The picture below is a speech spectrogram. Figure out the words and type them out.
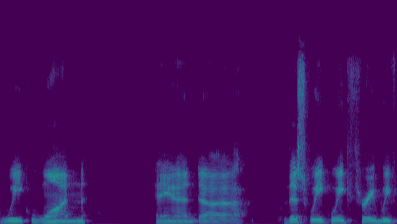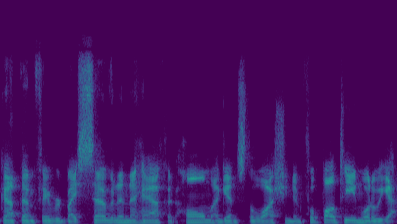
week one. And uh, this week, week three, we've got them favored by seven and a half at home against the Washington football team. What do we got?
